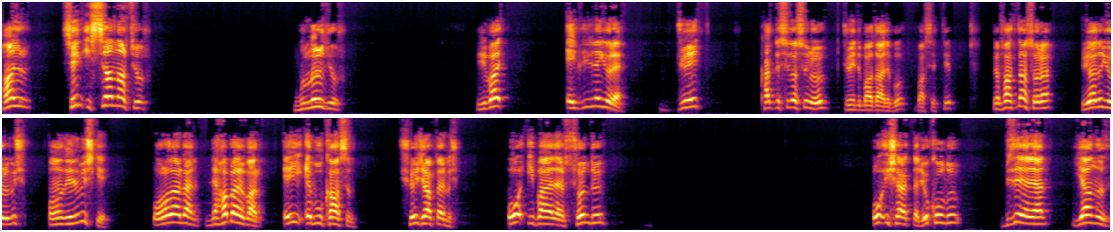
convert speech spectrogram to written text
Hayır, senin isyanın artıyor. Bunları diyor. Rivayet edildiğine göre Cüneyt Kaddesiyle sürü, Cüneyt-i Bağdadi bu bahsetti. Vefatından sonra rüyada görülmüş, ona denilmiş ki oralardan ne haber var ey Ebu Kasım? Şöyle cevap vermiş. O ibadeler söndü. O işaretler yok oldu. Bize yarayan yalnız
